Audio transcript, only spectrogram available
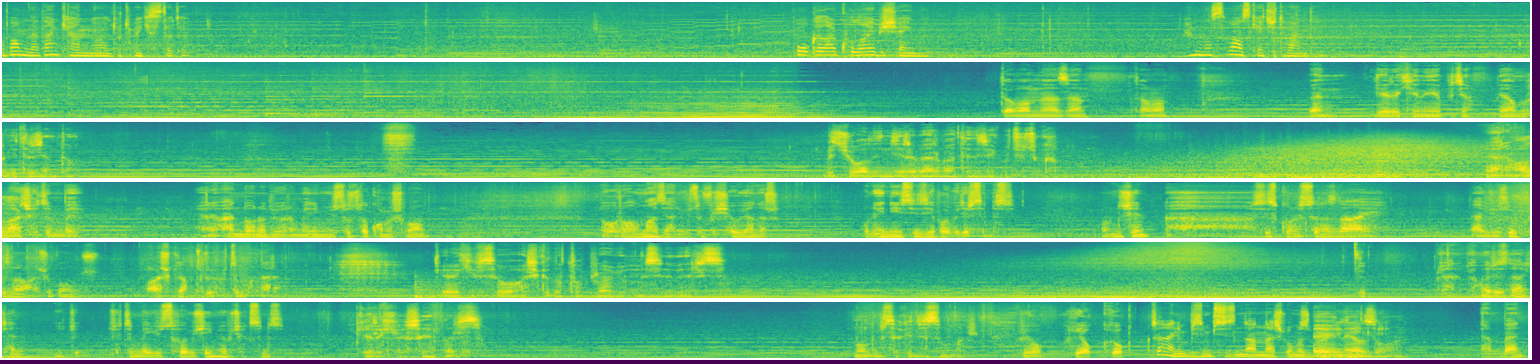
Babam neden kendini öldürtmek istedi? Bu o kadar kolay bir şey mi? Hem nasıl vazgeçti benden? Tamam Nazan, tamam. Ben gerekeni yapacağım. Yağmur'u getireceğim, tamam. Bir çuval inciri berbat edecek bu çocuk. Yani vallahi Çetin Bey. Yani ben de onu diyorum. Benim Yusuf'la konuşmam doğru olmaz yani. Yusuf işe uyanır. Bunu en iyi siz yapabilirsiniz. Onun için siz konuşsanız daha iyi. Yani Yusuf kızına aşık olmuş. Aşk yaptırıyor bütün bunları. Gerekirse o aşkı da toprağa gömmesini biliriz. Yani gömeriz derken Çetin Bey Yusuf'a bir şey mi yapacaksınız? Gerekiyorsa yaparız. Ne oldu bir sakıncası mı var? Yok, yok, yok. Yani bizim sizinle anlaşmamız böyle Ee, değil. ne o zaman? Yani ben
